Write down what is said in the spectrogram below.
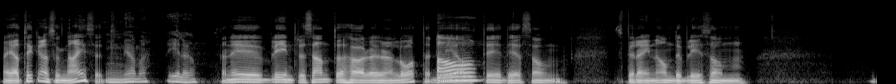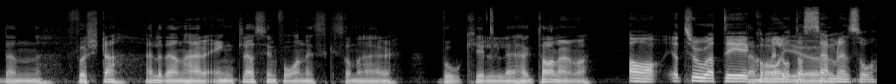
Ja, jag tyckte den såg nice ut. Mm, jag med, jag gillar den. Sen det blir intressant att höra hur den låter. Det är Ja. alltid det som spelar in. Om det blir som den första, eller den här enkla symfonisk som är bokhyllehögtalaren va? Ja, jag tror att det Den kommer låta ju- sämre än så,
